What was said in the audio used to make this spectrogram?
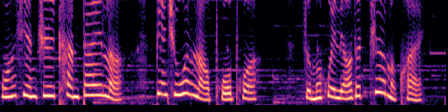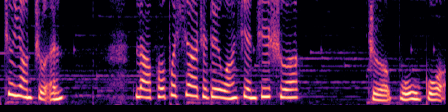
王献之看呆了，便去问老婆婆：“怎么会聊得这么快，这样准？”老婆婆笑着对王献之说：“这不过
